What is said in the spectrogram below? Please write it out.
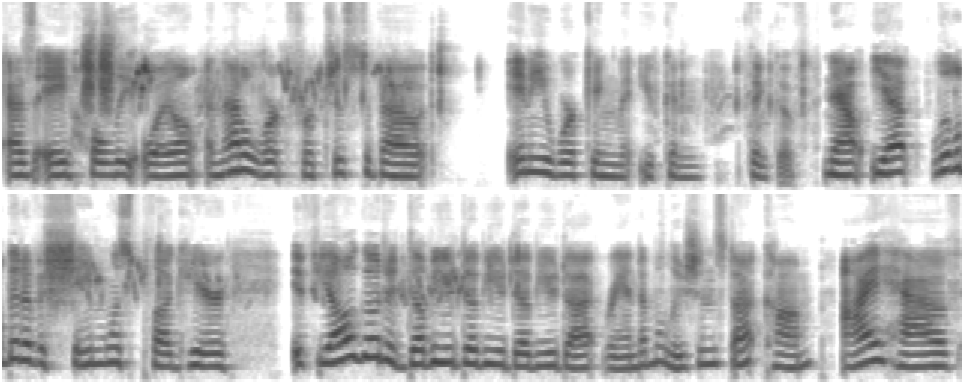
as a holy oil, and that'll work for just about any working that you can think of. Now, yep, a little bit of a shameless plug here. If y'all go to www.randomillusions.com, I have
